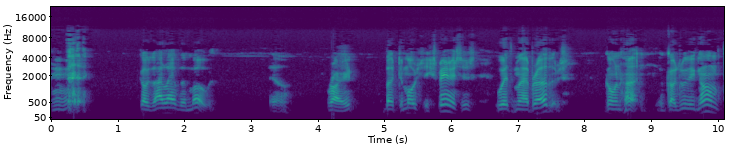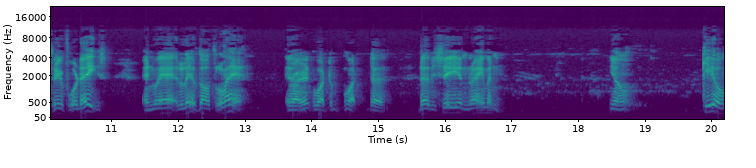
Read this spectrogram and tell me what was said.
because I love them both. You know. Right. but the most experiences with my brothers going hunting because we were gone three or four days and we lived off the land. You know, Right. what the what the WC and Raymond, you know, kill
